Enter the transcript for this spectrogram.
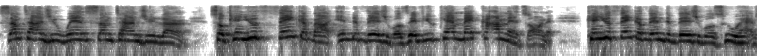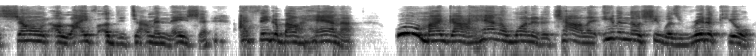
Sometimes you win, sometimes you learn. So, can you think about individuals, if you can make comments on it? Can you think of individuals who have shown a life of determination? I think about Hannah. Oh my God, Hannah wanted a child, and even though she was ridiculed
